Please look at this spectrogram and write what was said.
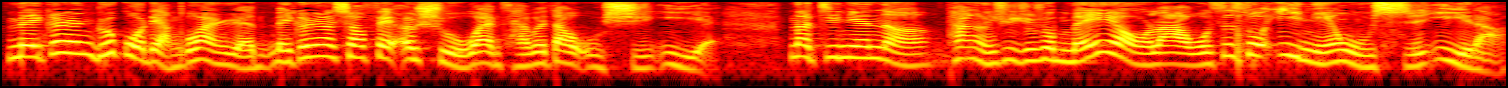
每个人如果两万人，每个人要消费二十五万才会到五十亿耶。那今天呢，潘恒旭就说没有啦，我是说一年五十亿啦。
